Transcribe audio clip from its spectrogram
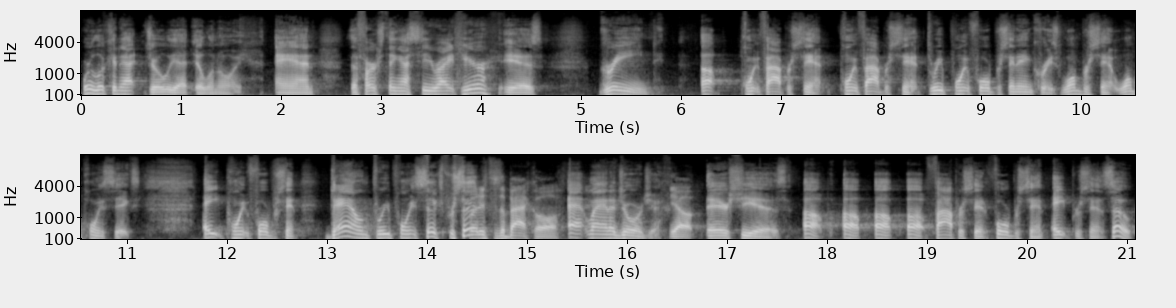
We're looking at Joliet, Illinois. And the first thing I see right here is green up 0.5%, 0.5%, 3.4% increase, 1%, 1.6, 8.4%, down 3.6%. But it's the back off. Atlanta, Georgia. Yep. There she is. Up, up, up, up, 5%, 4%, 8%. So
